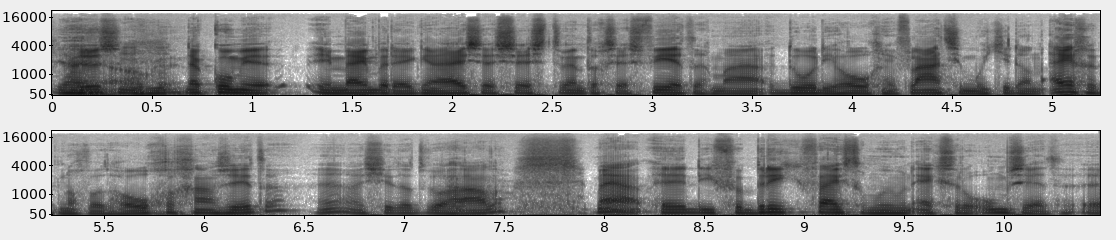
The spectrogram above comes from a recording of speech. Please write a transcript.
Ja, dus dan kom je in mijn berekening, hij zei 620, 640, maar door die hoge inflatie moet je dan eigenlijk nog wat hoger gaan zitten, hè, als je dat wil halen. Maar ja, eh, die fabriek, 50 miljoen extra omzet, uh,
